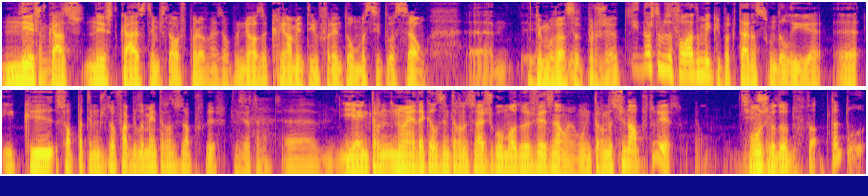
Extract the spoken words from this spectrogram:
Neste caso, neste caso, temos de dar os parabéns ao Brunhosa, que realmente enfrentou uma situação ah, De mudança de projeto. e nós estamos a falar de uma equipa que está na segunda liga ah, e que, só para termos noção, Fábio Lima é internacional português. Exatamente. Ah, e é inter- não é daqueles internacionais que jogou uma ou duas vezes, não, é um internacional português. É um Sim, bom sim. jogador do futebol. Portanto,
